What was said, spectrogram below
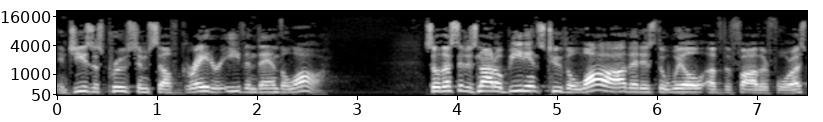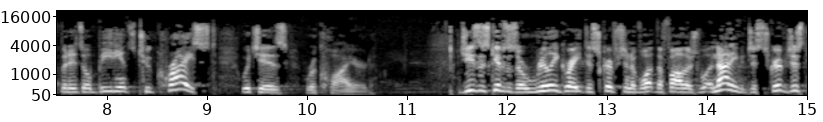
And Jesus proves himself greater even than the law. So, thus, it is not obedience to the law that is the will of the Father for us, but it's obedience to Christ which is required. Jesus gives us a really great description of what the Father's will, not even description, just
